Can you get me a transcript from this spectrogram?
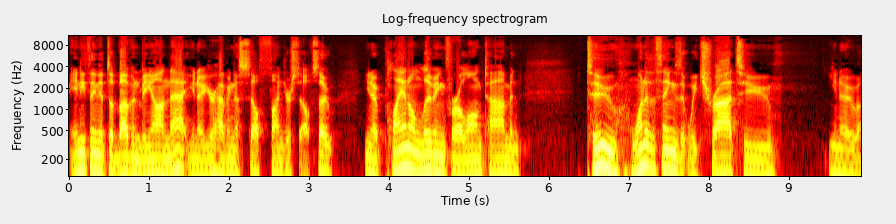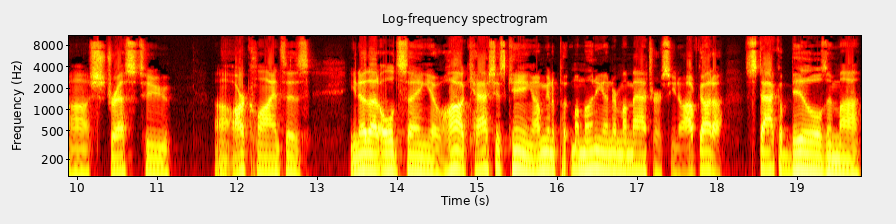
anything that's above and beyond that, you know, you're having to self fund yourself. So, you know, plan on living for a long time and, Two, one of the things that we try to, you know, uh, stress to uh, our clients is, you know, that old saying, you know, ah, cash is king. I'm going to put my money under my mattress. You know, I've got a stack of bills in my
